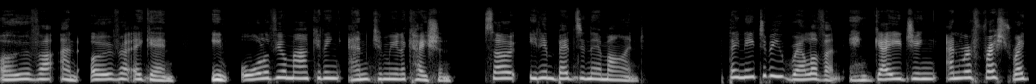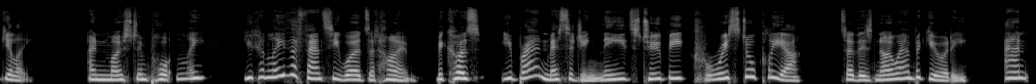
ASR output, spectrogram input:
over and over again in all of your marketing and communication, so it embeds in their mind. They need to be relevant, engaging, and refreshed regularly. And most importantly, you can leave the fancy words at home because your brand messaging needs to be crystal clear so there's no ambiguity and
